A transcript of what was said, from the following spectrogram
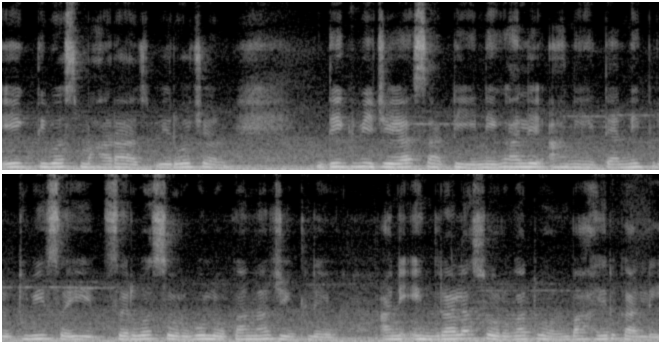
एक दिवस महाराज विरोचन दिग्विजयासाठी निघाले आणि त्यांनी पृथ्वीसहित सर्व स्वर्ग लोकांना जिंकले आणि इंद्राला स्वर्गातून बाहेर काढले.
